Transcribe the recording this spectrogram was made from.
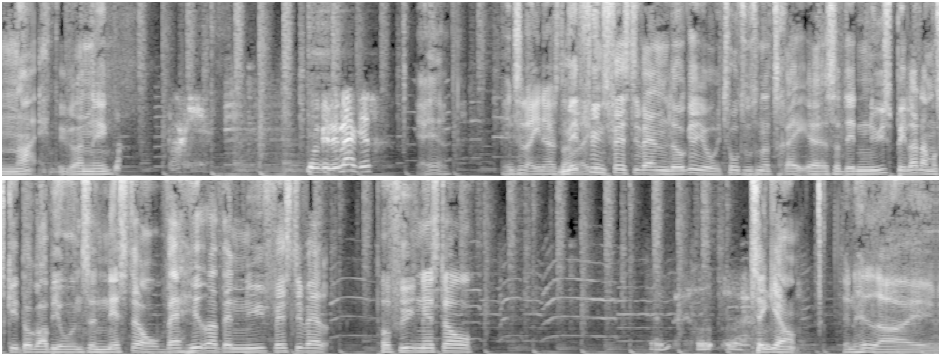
Nej, det gør den ikke. Fuck. Må vi blive ved med at gætte? Ja, ja. Indtil der er en af os, der er Midtfyns rigtig. Festivalen lukkede jo i 2003, øh, så det er den nye spiller, der måske dukker op i Odense næste år. Hvad hedder den nye festival på Fyn næste år? Tænk jer om. Den hedder... Øh...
